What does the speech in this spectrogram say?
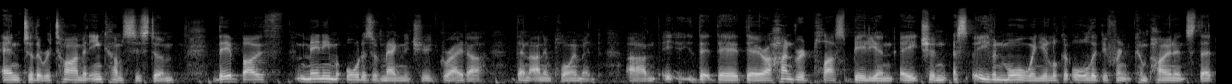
and to the retirement income system, they're both many orders of magnitude greater than unemployment. Um, they're, they're 100 plus billion each, and even more when you look at all the different components that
